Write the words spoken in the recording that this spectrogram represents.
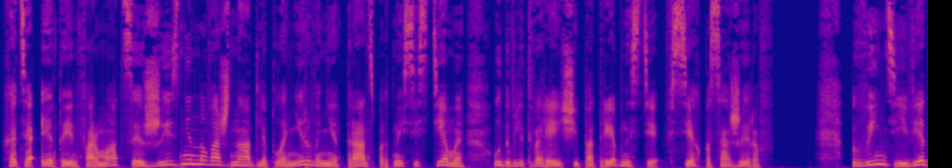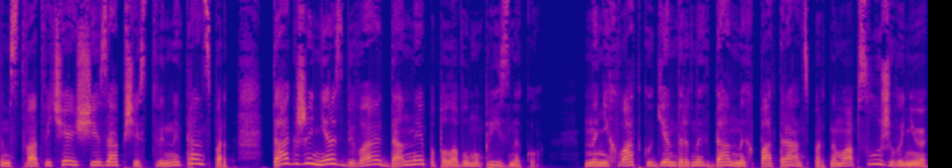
Хотя эта информация жизненно важна для планирования транспортной системы, удовлетворяющей потребности всех пассажиров. В Индии ведомства, отвечающие за общественный транспорт, также не разбивают данные по половому признаку. На нехватку гендерных данных по транспортному обслуживанию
